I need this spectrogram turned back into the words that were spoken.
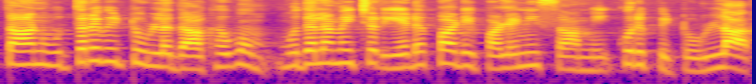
தான் உத்தரவிட்டுள்ளதாகவும் முதலமைச்சர் எடப்பாடி பழனிசாமி குறிப்பிட்டுள்ளார்.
